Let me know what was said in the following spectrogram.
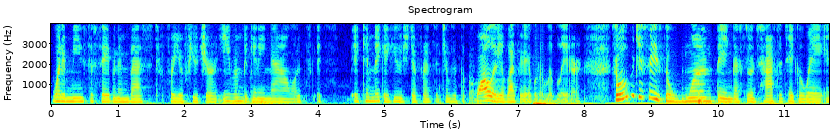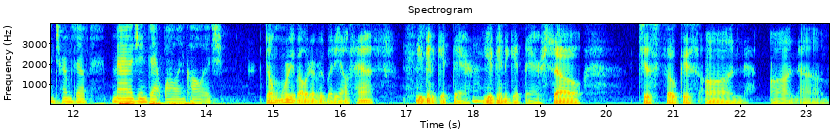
what it means to save and invest for your future, even beginning now. It's it's it can make a huge difference in terms of the quality of life you're able to live later. So, what would you say is the one thing that students have to take away in terms of managing debt while in college? Don't worry about what everybody else has you're gonna get there. Mm-hmm. You're gonna get there. So just focus on on um,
